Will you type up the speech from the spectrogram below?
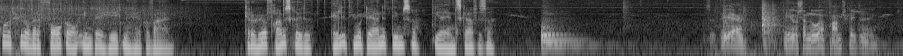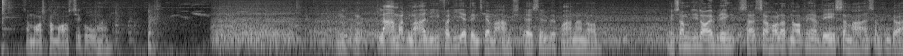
Prøv at høre, hvad der foregår inde bag hækkene her på vejen. Kan du høre fremskridtet? Alle de moderne dimser, de har anskaffet sig. Så det er, det er jo så noget af fremskridtet, ikke? som også kommer også til gode her. Nu, nu larmer den meget lige, fordi at den skal varme øh, selve brænderen op. Men som et lille øjeblik, så, så holder den op med at væse så meget, som den gør.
